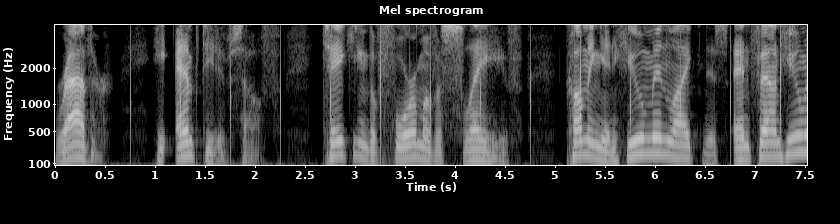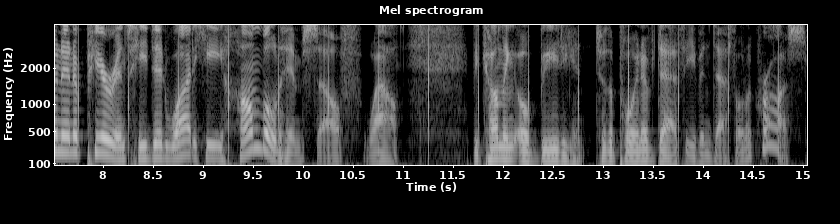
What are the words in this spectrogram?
Rather, he emptied himself, taking the form of a slave coming in human likeness and found human in appearance, he did what? He humbled himself. Wow. Becoming obedient to the point of death, even death on a cross.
